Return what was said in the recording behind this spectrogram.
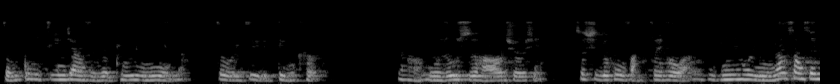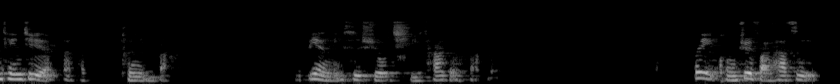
整部经这样子的拼命念啊，作为自己的定课，啊，我如实好好修行，这些的护法，最后啊，一定会你要上升天界，啊，他吞你一把，即便你是修其他的法门。所以孔雀法它是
